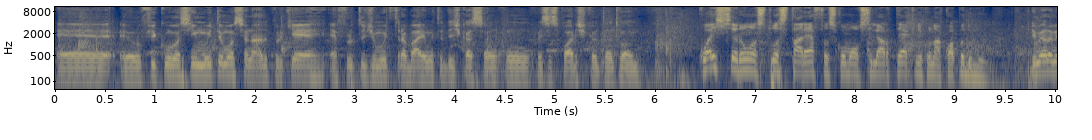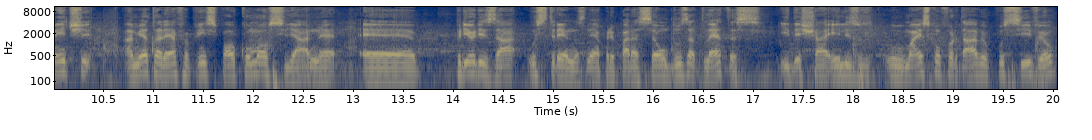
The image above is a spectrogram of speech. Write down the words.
É, eu fico assim muito emocionado porque é, é, fruto de muito trabalho, muita dedicação com, com esse esporte que eu tanto amo. Quais serão as tuas tarefas como auxiliar técnico na Copa do Mundo? Primeiramente, a minha tarefa principal como auxiliar, né, é priorizar os treinos, né, a preparação dos atletas e deixar eles o, mais confortável possível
